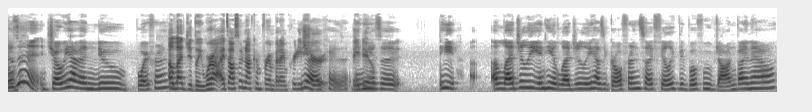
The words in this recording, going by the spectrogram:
Doesn't Joey have a new boyfriend? allegedly, we're it's also not confirmed, but I'm pretty yeah, sure okay. they and do. He has a he uh, allegedly and he allegedly has a girlfriend, so I feel like they both moved on by now,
